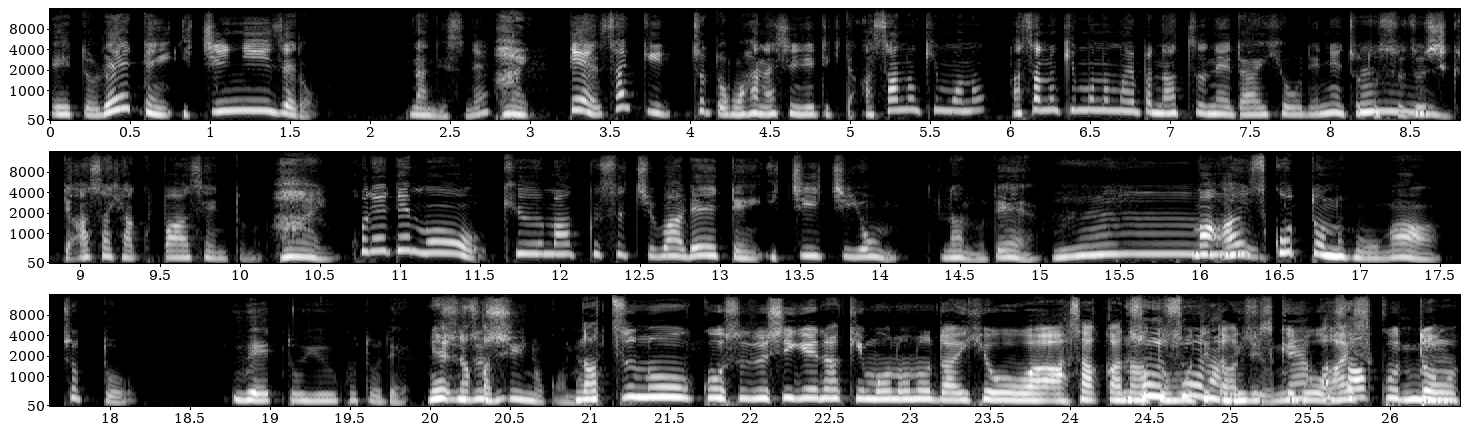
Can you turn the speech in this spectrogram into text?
えっ、ー、と0.120なんですね。はい、でさっきちょっとお話に出てきた朝の着物？朝の着物もやっぱ夏ね代表でねちょっと涼しくて朝100%の、はい、これでも QMAX 値は0.114なのでまあアイスコットンの方がちょっと上ということで、ね、涼しいのかな夏のこう涼しげな着物の代表は朝かなと思ってたんですけど、ね、アイスコットン、うん、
